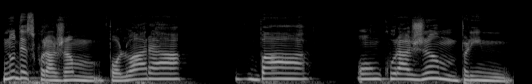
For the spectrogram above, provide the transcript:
Nu descurajăm poluarea, ba o încurajăm prin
